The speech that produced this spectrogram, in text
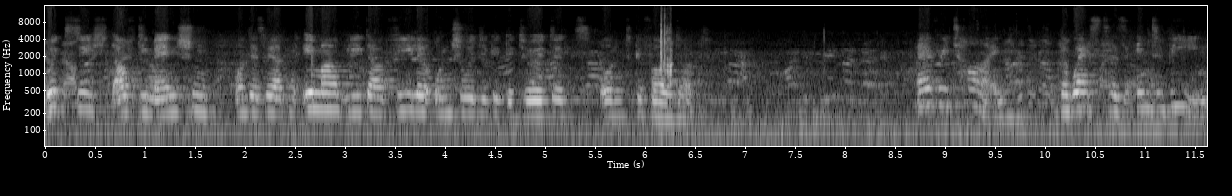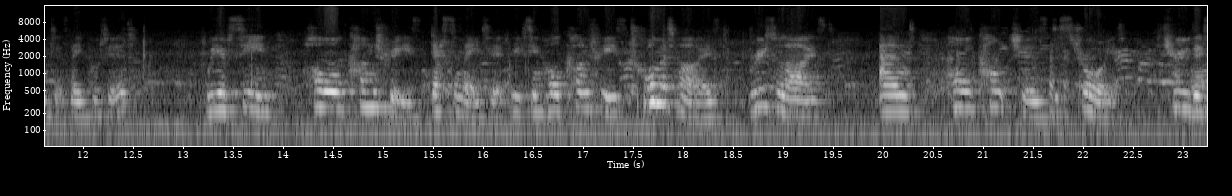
Rücksicht auf die Menschen und es werden immer wieder viele Unschuldige getötet und gefoltert. Every time the West has intervened, as they put it, we have seen whole countries decimated. We've seen whole countries traumatized, brutalized, and whole cultures destroyed through this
